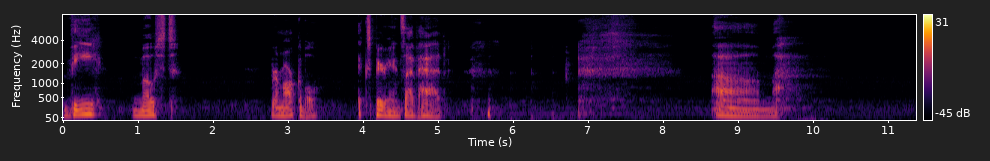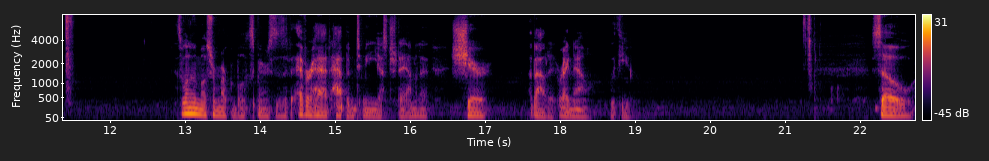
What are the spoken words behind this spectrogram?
the most remarkable experience I've had. um, It's one of the most remarkable experiences I've ever had happen to me yesterday. I'm going to share about it right now with you. So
